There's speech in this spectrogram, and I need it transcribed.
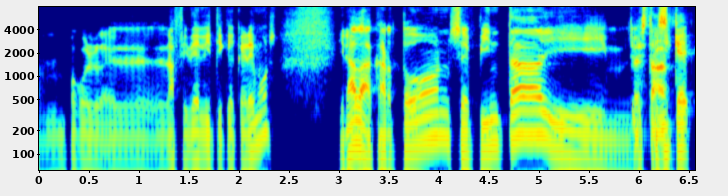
un poco la fidelity que queremos. Y nada, cartón, se pinta y. Ya está. Y que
